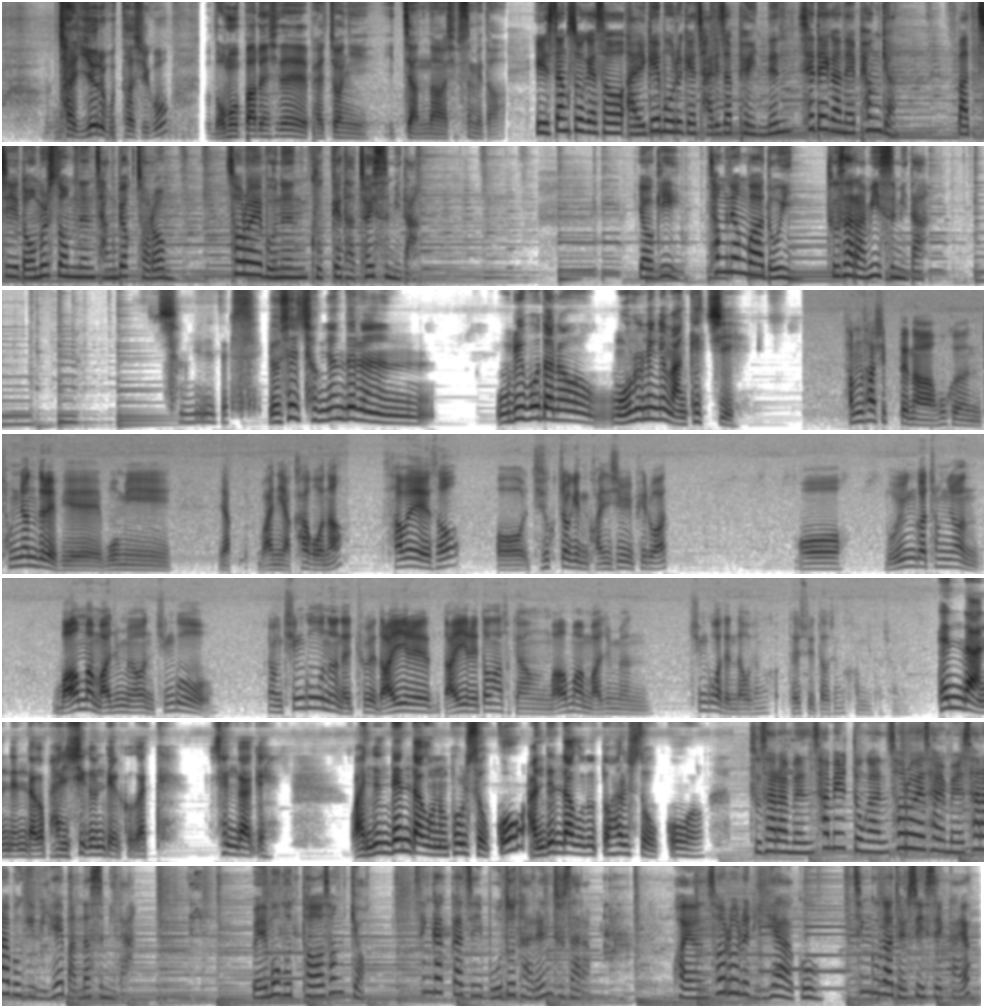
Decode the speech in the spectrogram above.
잘 이해를 못 하시고 너무 빠른 시대의 발전이 있지 않나 싶습니다. 일상 속에서 알게 모르게 자리 잡혀 있는 세대 간의 편견. 마치 넘을 수 없는 장벽처럼 서로의 문은 굳게 닫혀 있습니다. 여기 청년과 노인 두 사람이 있습니다. 청년들 요새 청년들은 우리보다는 모르는 게 많겠지. 3, 40대나 혹은 청년들에 비해 몸이 약, 많이 약하거나 사회에서 어, 지속적인 관심이 필요한 어, 노인과 청년 마음만 맞으면 친구 그냥 친구는 애초에 나이를 나이를 떠나서 그냥 마음만 맞으면 친구가 된다고 생각 될 수 있다고 생각합니다 저는. 된다 안 된다가 반씩은 될 것 같아. 생각에. 완전 된다고는 볼 수 없고 안 된다고도 또 할 수 없고 두 사람은 3일 동안 서로의 삶을 살아보기 위해 만났습니다. 외모부터 성격, 생각까지 모두 다른 두 사람. 과연 서로를 이해하고 친구가 될 수 있을까요?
